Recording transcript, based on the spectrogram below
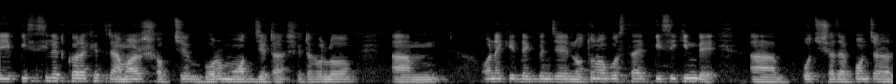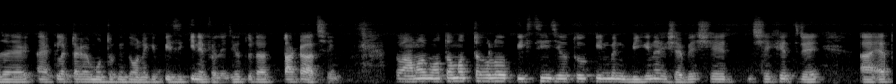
এই পিসি সিলেক্ট করার ক্ষেত্রে আমার সবচেয়ে বড় মত যেটা সেটা হলো অনেকেই দেখবেন যে নতুন অবস্থায় পিসি কিনবে পঁচিশ হাজার পঞ্চাশ হাজার এক লাখ টাকার মধ্যে কিন্তু অনেকে পিসি কিনে ফেলে যেহেতু তার টাকা আছে। তো আমার মতামতটা হলো পিসি যেহেতু কিনবেন বিগিনার হিসাবে সে সেক্ষেত্রে এত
